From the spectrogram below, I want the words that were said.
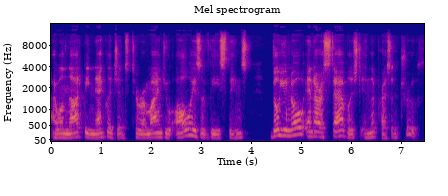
I will not be negligent to remind you always of these things, though you know and are established in the present truth.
